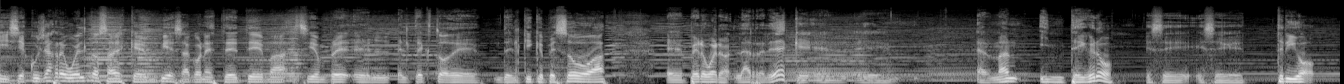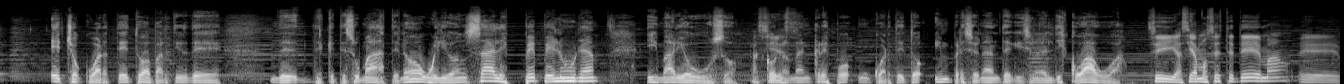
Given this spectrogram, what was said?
Sí, si escuchás revuelto, sabes que empieza con este tema siempre el, el texto de, del Quique Pessoa. Eh, pero bueno, la realidad es que el, eh, Hernán integró ese, ese trío hecho cuarteto a partir de, de- de que te sumaste, ¿no? Willy González, Pepe Luna y Mario Uso. Así con es. Hernán Crespo, un cuarteto impresionante que hicieron el disco Agua. Sí, hacíamos este tema. eh,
